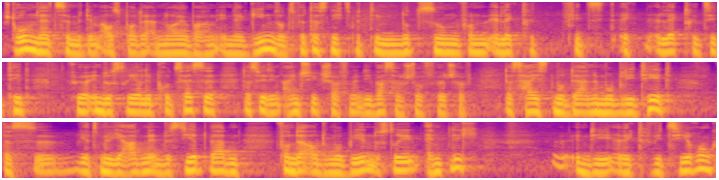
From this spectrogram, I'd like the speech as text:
Stromnetze, mit dem Ausbau der erneuerbaren Energien. Sonst wird das nichts mit dem Nutzung von Elektrizität für industrielle Prozesse, dass wir den Einstieg schaffen in die Wasserstoffwirtschaft. Das heißt moderne Mobilität, dass äh, jetzt Milliarden investiert werden von der Automobilindustrie endlich äh, in die Elektrifizierung,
